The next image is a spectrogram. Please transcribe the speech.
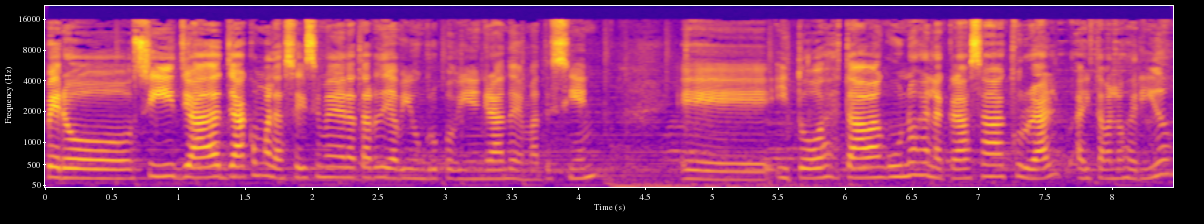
pero sí, ya, ya como a las seis y media de la tarde había un grupo bien grande de más de 100. Eh, y todos estaban, unos en la casa rural, ahí estaban los heridos,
